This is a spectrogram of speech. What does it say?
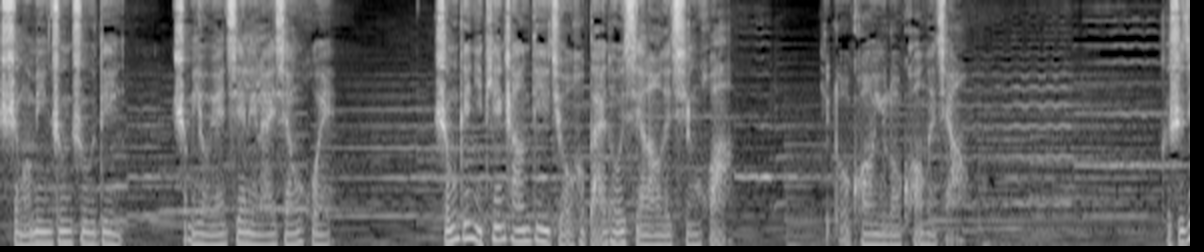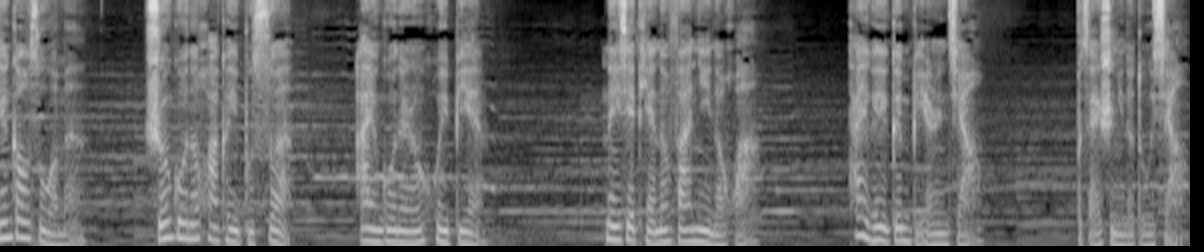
什么命中注定，什么有缘千里来相会，什么给你天长地久和白头偕老的情话，一箩筐一箩筐的讲。可时间告诉我们。说过的话可以不算，爱过的人会变。那些甜的发腻的话，他也可以跟别人讲，不再是你的独享。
